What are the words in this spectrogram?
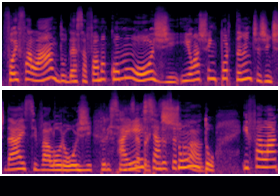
foi falado dessa forma como hoje. E eu acho importante a gente dar esse valor hoje Precisa, a esse assunto e falar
